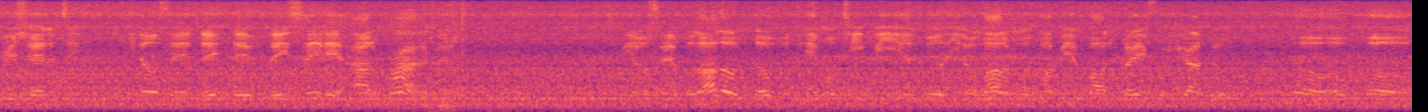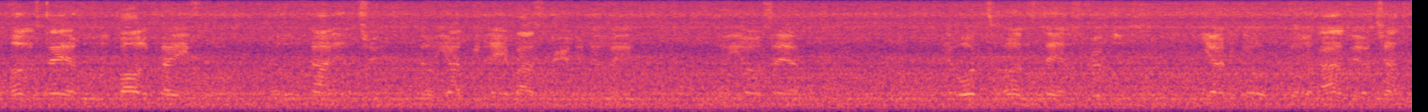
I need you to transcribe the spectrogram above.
Christianity, you know what I'm saying? They they say that out of pride, man. You know what I'm saying? But I don't know what the MOTB is, but you know, a lot of them are being bought and paid for. You got to uh, uh, understand who is bought and paid for and who's not in the truth. You know, you got to be led by the Spirit to do that. So, you know what I'm saying? In order to understand the scriptures, you have to go go to Isaiah chapter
